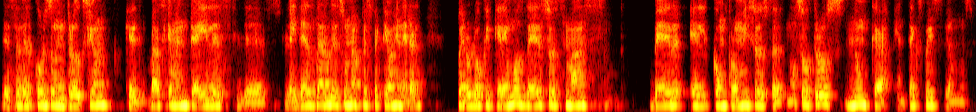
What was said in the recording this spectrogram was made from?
Este es el curso de introducción, que básicamente ahí les, les, la idea es darles una perspectiva general, pero lo que queremos de eso es más ver el compromiso de ustedes. Nosotros nunca en TechSpace digamos,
